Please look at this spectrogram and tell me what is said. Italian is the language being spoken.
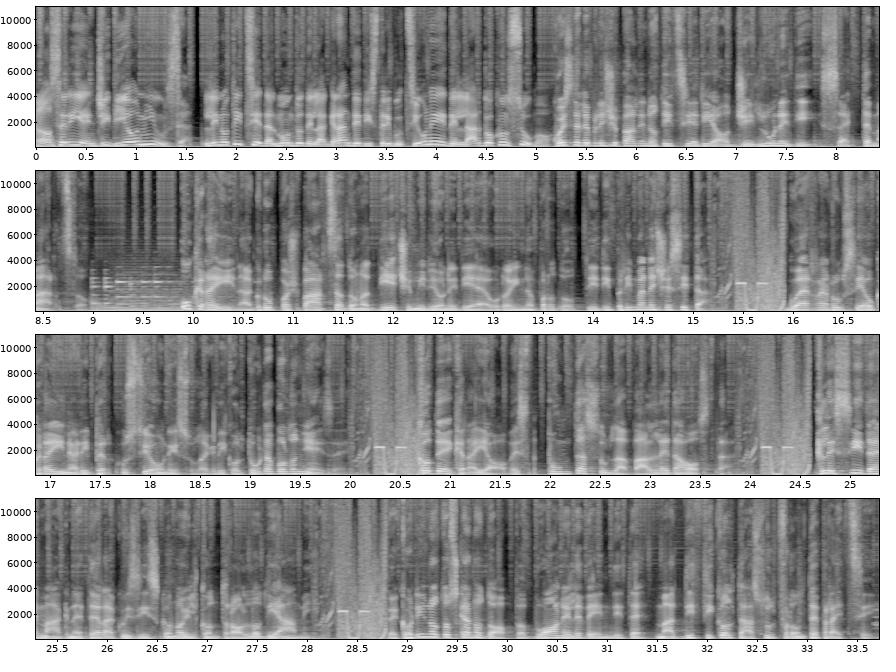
Grocery GDO News, le notizie dal mondo della grande distribuzione e del largo consumo. Queste le principali notizie di oggi, lunedì 7 marzo. Ucraina, gruppo Schwarz dona 10 milioni di euro in prodotti di prima necessità. Guerra Russia-Ucraina, ripercussioni sull'agricoltura bolognese. Codecra Ovest punta sulla Valle d'Aosta. Clessida e Magneter acquisiscono il controllo di Ami. Pecorino Toscano DOP, buone le vendite, ma difficoltà sul fronte prezzi.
